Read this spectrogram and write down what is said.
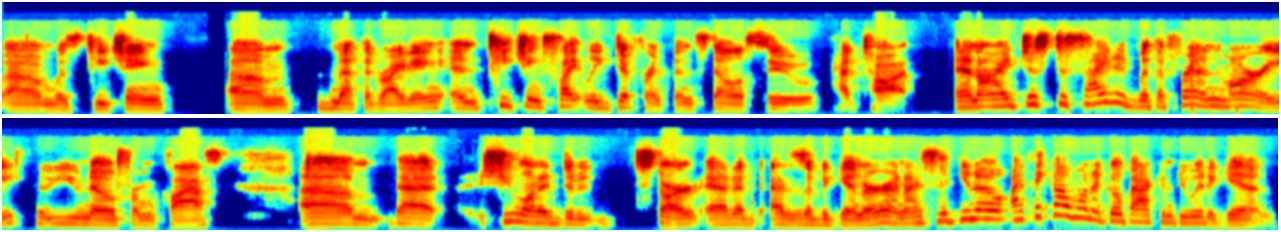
um, was teaching um, method writing and teaching slightly different than Stella Sue had taught. And I just decided with a friend, Mari, who you know from class, um, that she wanted to start at a, as a beginner. And I said, you know, I think I want to go back and do it again.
